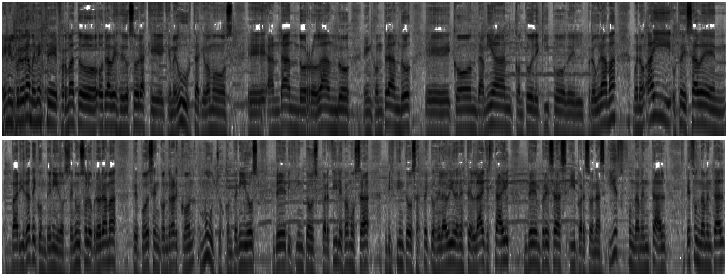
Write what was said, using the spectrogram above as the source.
En el programa, en este formato otra vez de dos horas que, me gusta, que vamos eh, andando, rodando, encontrando eh, con Damián, con todo el equipo del programa. Bueno, hay, ustedes saben, variedad de contenidos. En un solo programa te podés encontrar con muchos contenidos de distintos perfiles. Vamos a distintos aspectos de la vida en este lifestyle de empresas y personas. Y es fundamental es fundamental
